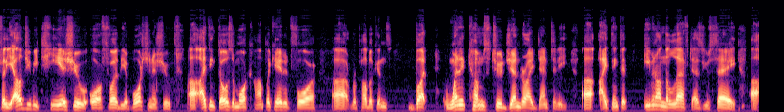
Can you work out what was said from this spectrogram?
for the LGBT issue or for the abortion issue, uh, I think those are more complicated for uh, Republicans. But when it comes to gender identity, uh, I think that even on the left, as you say, uh,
